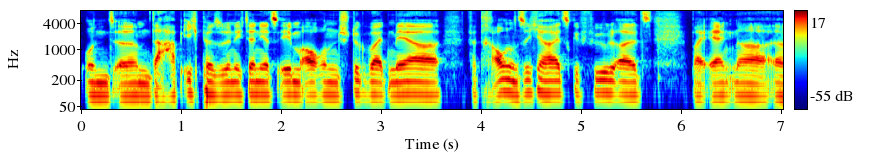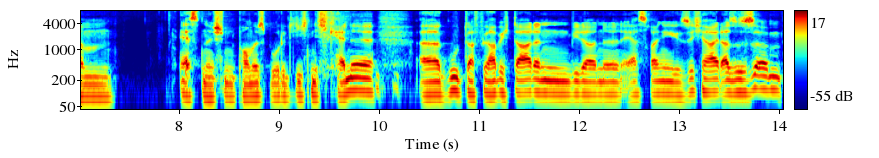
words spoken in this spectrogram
Und ähm, da habe ich persönlich dann jetzt eben auch ein Stück weit mehr Vertrauen und Sicherheitsgefühl als bei irgendeiner ähm, estnischen Pommesbude, die ich nicht kenne. Äh, gut, dafür habe ich da dann wieder eine erstrangige Sicherheit. Also ist, ähm,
